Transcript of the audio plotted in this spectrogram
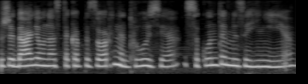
Вже далі у нас таке позорне, друзі, секунда мізогінія.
